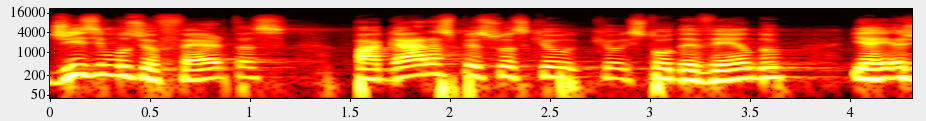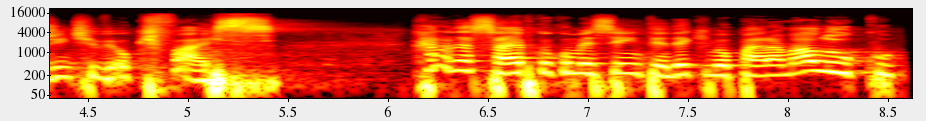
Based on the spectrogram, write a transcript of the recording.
Dízimos e ofertas, pagar as pessoas que eu, que eu estou devendo, e aí a gente vê o que faz. Cara, nessa época eu comecei a entender que meu pai era maluco.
